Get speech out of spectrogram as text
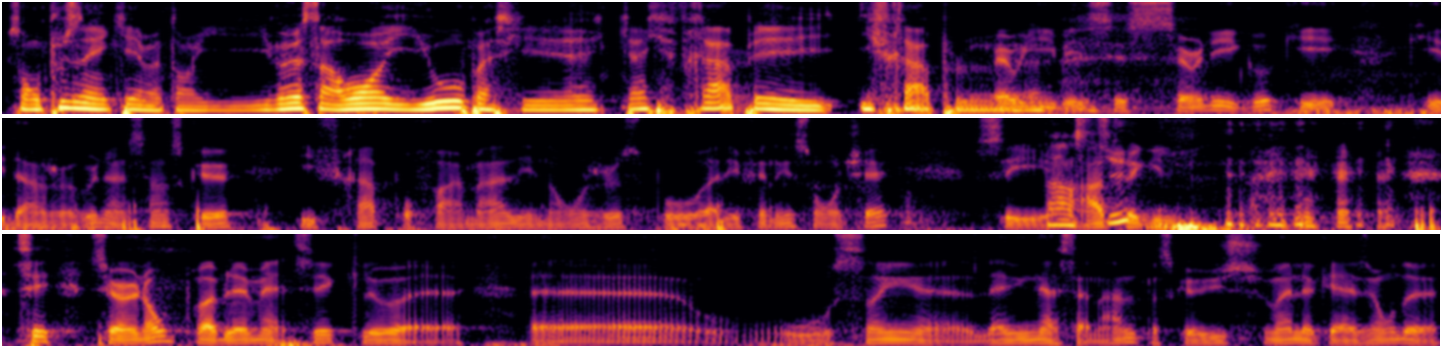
sont plus inquiets, mettons. Ils veulent savoir il est où parce que quand il frappe, il, il frappe. Là. Ben oui, mais c'est un des gars qui qui est dangereux dans le sens que il frappe pour faire mal et non juste pour aller finir son check. C'est entre guillemets. c'est une autre problématique là, euh, euh, au sein euh, de la Ligue nationale parce qu'il y a eu souvent l'occasion de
